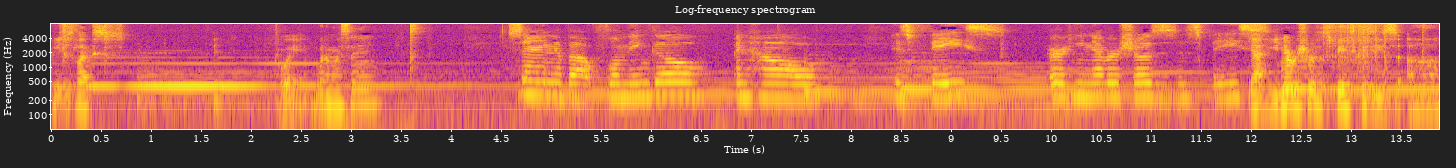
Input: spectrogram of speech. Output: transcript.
he just likes. It. Wait, what am I saying? saying about Flamingo and how his face, or he never shows his face. Yeah, he never shows his face because he's uh,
